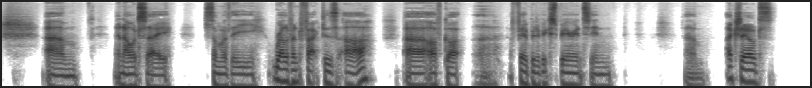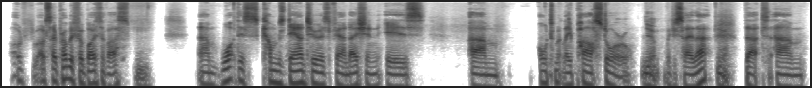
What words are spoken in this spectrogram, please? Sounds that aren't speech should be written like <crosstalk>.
Um, and I would say some of the relevant factors are uh, I've got uh, a fair bit of experience in. Um, actually, I would, I would, I would say probably for both of us, mm um, what this comes down to as a foundation is um, ultimately pastoral. Yeah. Would you say that? Yeah. That um,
